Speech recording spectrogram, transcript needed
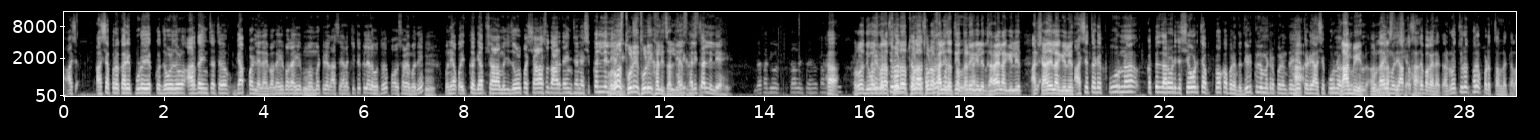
अशा अशा प्रकारे पुढे एक जवळजवळ अर्धा इंचाचा गॅप पडलेला आहे बघा हे बघा हे मटेरियल असं ह्याला चिटकलेलं होतं पावसाळ्यामध्ये. पण या इतकं गॅप शाळा म्हणजे जवळपास शाळा सुद्धा अर्ध्या इंचाने अशी कल्लेली रोज आहे. थोडी थोडी खाली चालली खाली असं खाली. चाललेली आहे हा रोज दिवसभरात रोजची रोज थोडं त्याला थोडं असा थोडं फरक खाली पडत जाते चाललेला तडे आहे. गेलेत घरायला गेलेत आणि- शाळेला गेलेत असे तडे पूर्ण कपिल धारवाडीच्या शेवटच्या टोकापर्यंत दीड किलोमीटर पर्यंत हे हा. तडे असे पूर्ण लांबी आहेत पूर्ण लाईव्हमध्ये रस्त्याची. आता हा. सध्या बघायला आहेत आणि रोजची रोज फरक पडत चाललाय त्याला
